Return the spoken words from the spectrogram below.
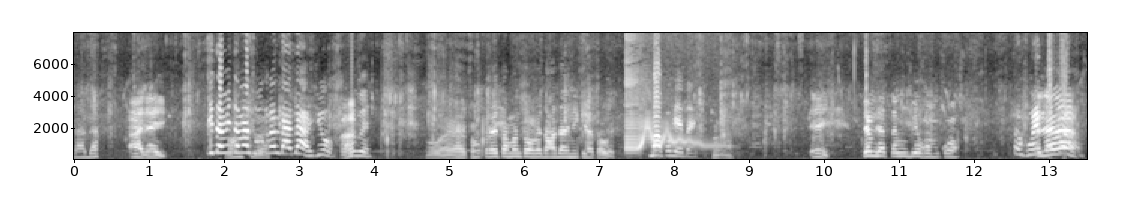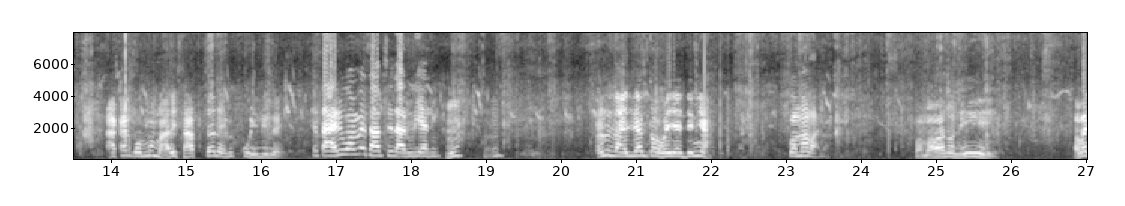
દાદા. આ રે એ તમે તમારા છોકરાના દાદા હશો. હવે. હવે છોકરા તમને તો હવે દાદા નહીં કહેતા હોય. બાપુ કહેતા હા. એ કેમ છે તમે બે હોમ તો એટલે આખા ગામમાં મારી સાપ છે ને એવી કોઈની નહીં તો તારી અમે સાપ છે દારૂડિયાની. હમ? હમ. અને લાલિયાને તો હવે યાદ જન્યા પમાવાનો. પમાવાનો નહીં. હવે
